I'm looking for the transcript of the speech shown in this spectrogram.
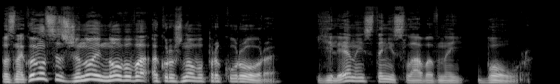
познакомился с женой нового окружного прокурора Еленой Станиславовной Боур.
